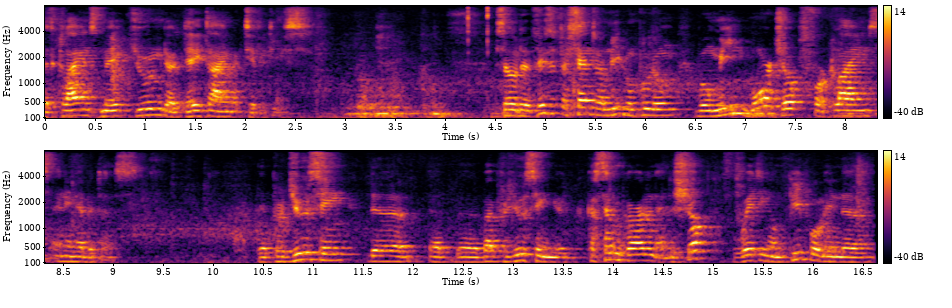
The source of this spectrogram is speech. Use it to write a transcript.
that clients make during their daytime activities. So the visitor center Nigrum Pullum will mean more jobs for clients and inhabitants. They're producing the, uh, uh, by producing Castellum Garden and the shop, waiting on people in the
